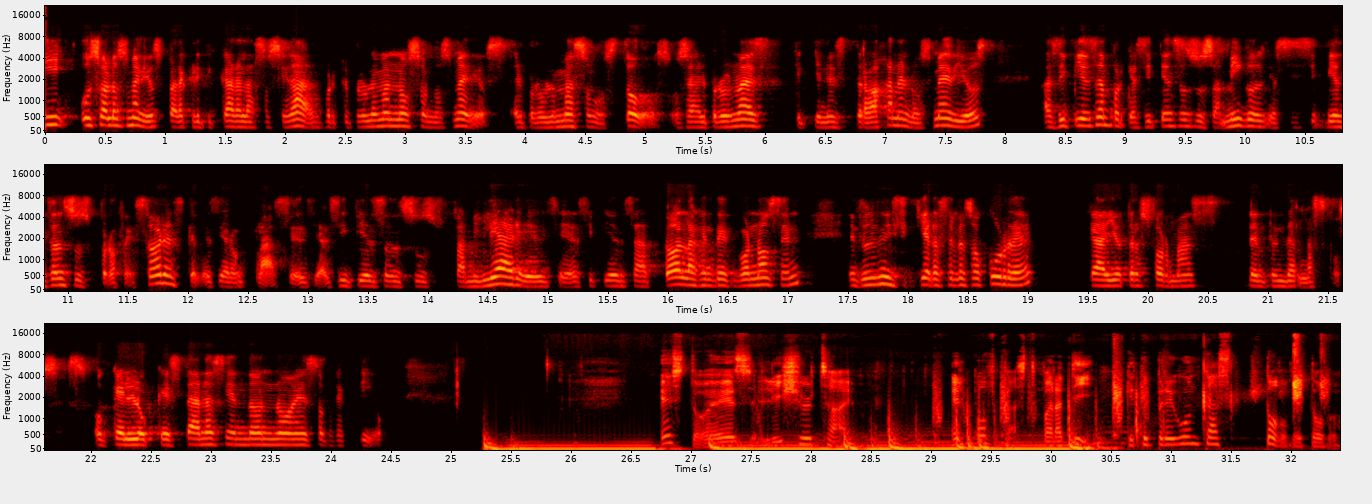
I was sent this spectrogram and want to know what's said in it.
y uso a los medios para criticar a la sociedad, porque el problema no son los medios, el problema somos todos. O sea, el problema es que quienes trabajan en los medios así piensan porque así piensan sus amigos y así piensan sus profesores que les dieron clases y así piensan sus familiares y así piensa toda la gente que conocen. Entonces ni siquiera se les ocurre que hay otras formas de entender las cosas o que lo que están haciendo no es objetivo. Esto es Leisure Time el podcast para ti que te preguntas todo de todo.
